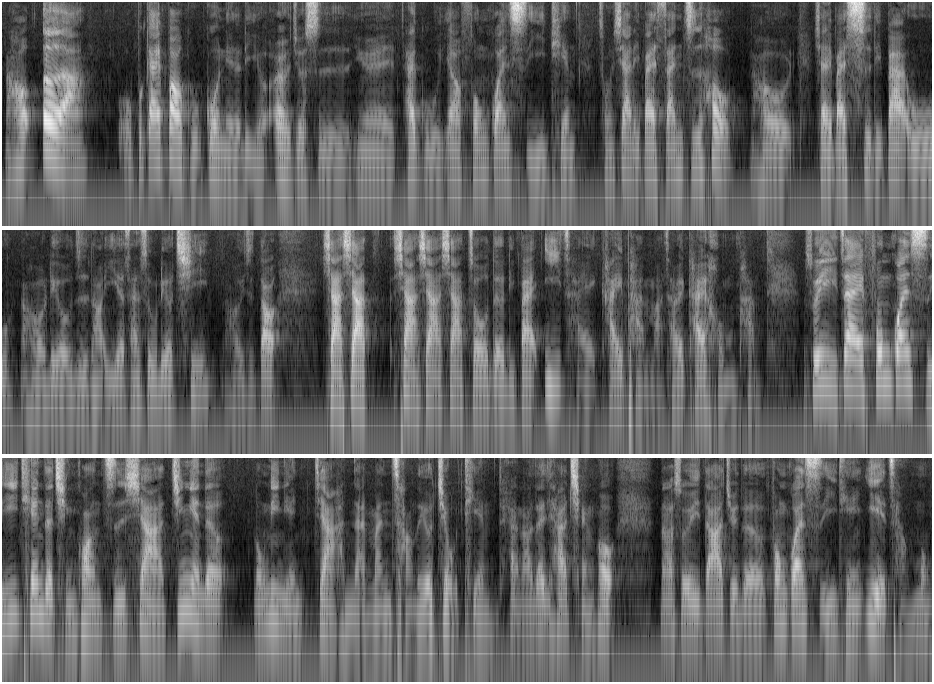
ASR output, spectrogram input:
然后二啊。我不该报股过年的理由二，就是因为台股要封关十一天，从下礼拜三之后，然后下礼拜四、礼拜五，然后六日，然后一二三四五六七，然后一直到下下下下下周的礼拜一才开盘嘛，才会开红盘。所以在封关十一天的情况之下，今年的农历年假很难蛮长的，有九天，然后再加前后。那所以大家觉得封关十一天夜长梦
